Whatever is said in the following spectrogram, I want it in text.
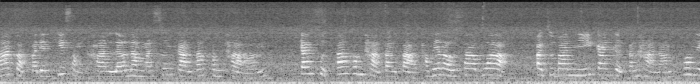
มารถจับประเด็นที่สำคัญแล้วนำมาซึ่งการตั้งคำถาม การฝึกตั้งคำถามต่างๆทำให้เราทราบว่า ปัจจุบันนี้การเกิดปัญหาน้ำท่วมใน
